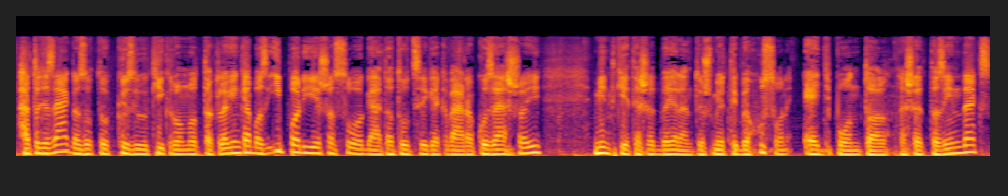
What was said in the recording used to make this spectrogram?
Hát, hogy az ágazatok közül kik romlottak leginkább, az ipari és a szolgáltató cégek várakozásai mindkét esetben jelentős mértékben 21 ponttal esett az index.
